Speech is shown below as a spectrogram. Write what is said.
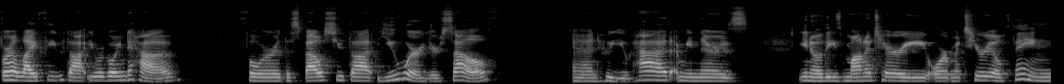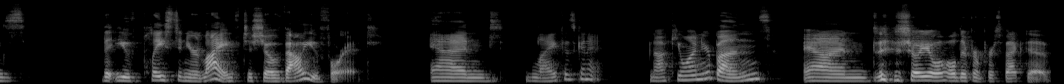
For a life you thought you were going to have, for the spouse you thought you were yourself and who you had. I mean, there's, you know, these monetary or material things that you've placed in your life to show value for it. And life is going to knock you on your buns and show you a whole different perspective.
